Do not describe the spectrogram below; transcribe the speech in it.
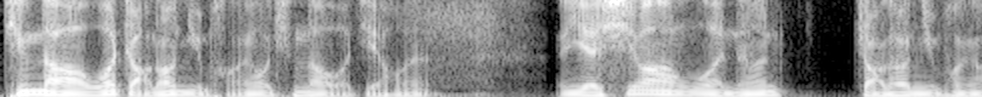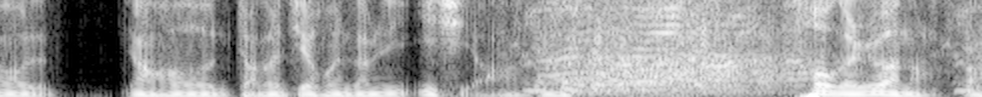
听到我找到女朋友，听到我结婚，也希望我能找到女朋友，然后找到结婚，咱们一起啊，凑个热闹啊。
